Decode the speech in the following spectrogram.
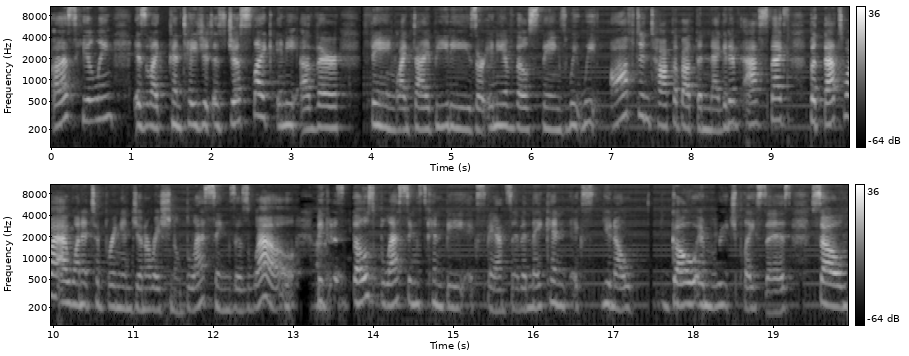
us healing is like contagious. It's just like any other thing like diabetes or any of those things. We we often talk about the negative aspects but that's why i wanted to bring in generational blessings as well because those blessings can be expansive and they can ex- you know go and reach places. So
